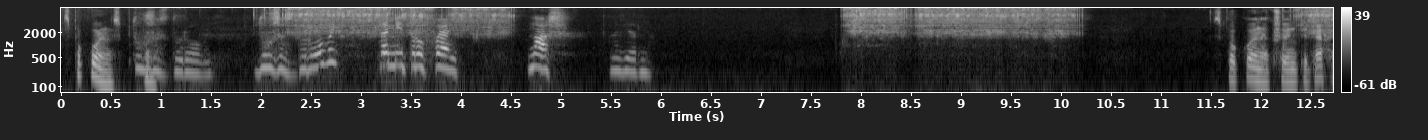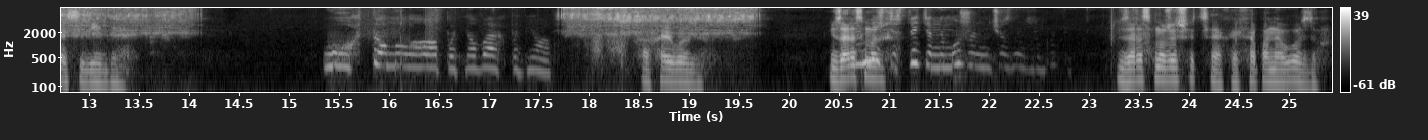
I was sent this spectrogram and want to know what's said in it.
Спокійно, спокійно. Дуже здоровий. Дуже здоровий. Це мій трофей. Наш, мабуть. Спокійно, якщо він піде, хай собі йде. Ох, там лапоть наверх піднявся. А хай возить. І зараз Він може, мені я не можу нічого з ним зробити. зараз може ще це, хай хапане воздух.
